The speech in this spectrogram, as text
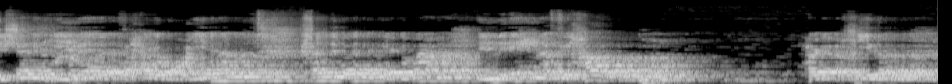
تشارك إيمانك في حاجة معينة خلي بالك يا جماعة إن إحنا في حرب حاجة أخيرة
